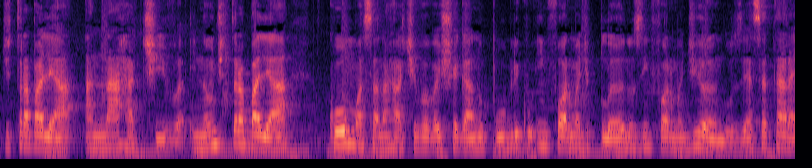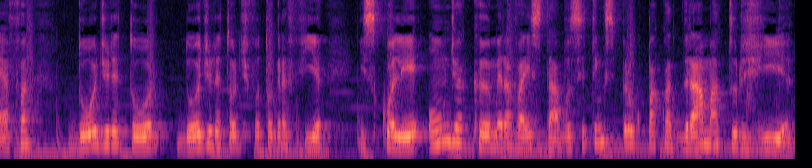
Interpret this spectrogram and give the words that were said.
de trabalhar a narrativa e não de trabalhar como essa narrativa vai chegar no público em forma de planos, em forma de ângulos. Essa é tarefa do diretor, do diretor de fotografia, escolher onde a câmera vai estar. Você tem que se preocupar com a dramaturgia,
